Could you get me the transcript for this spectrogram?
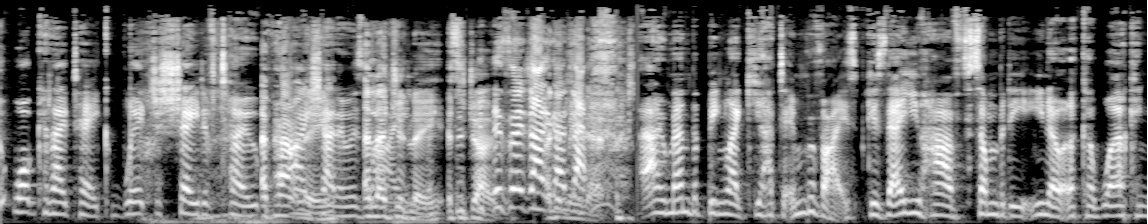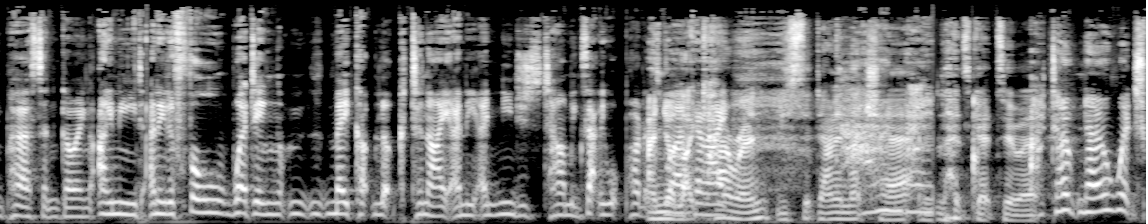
What can I take? Which shade of taupe Apparently, eyeshadow is mine? allegedly, it's a joke. it's a joke. I it. I remember being like, you had to improvise because there you have somebody, you know, like a working person going, I need, I need a full wedding makeup look tonight. I need, I need you to tell me exactly what products And you're work. like, I- Karen, you sit down in that chair and let's get to it. I don't know which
